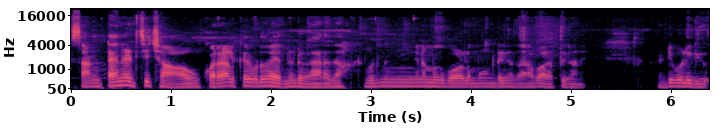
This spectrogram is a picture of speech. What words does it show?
സൺ ടാൻ അടിച്ച് ചാവും. കുറേ ആൾക്കാർ ഇവിടെ നിന്ന് വരുന്നുണ്ട്. വേറെ ഇതാ ഇവിടെ നിന്ന് ഇങ്ങനെ നമുക്ക് പോകാനുള്ള മൗണ്ടൻ അത് ആ ഭാഗത്ത് അടിപൊളി വ്യൂ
